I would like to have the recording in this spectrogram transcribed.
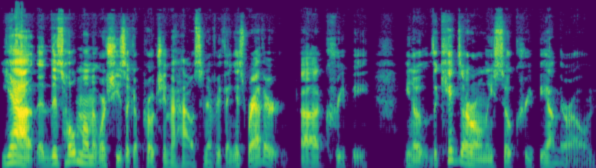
Yeah, this whole moment where she's like approaching the house and everything is rather uh, creepy. You know, the kids are only so creepy on their own.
